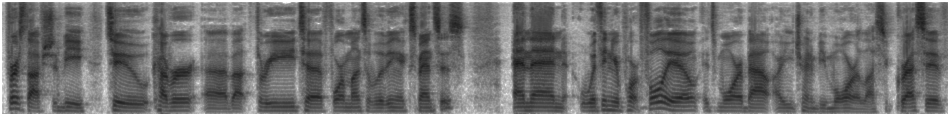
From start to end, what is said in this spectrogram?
first off, should be to cover uh, about three to four months of living expenses. And then within your portfolio, it's more about are you trying to be more or less aggressive?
